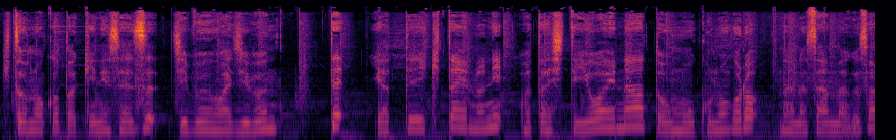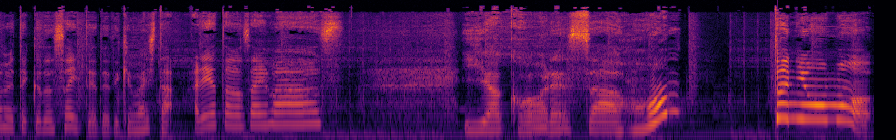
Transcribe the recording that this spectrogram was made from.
人のこと気にせず自分は自分ってやっていきたいのに私って弱いなと思うこの頃ナナさん慰めてくださいって出てきました。ありがとうございます。いやこれさ本当に思う。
